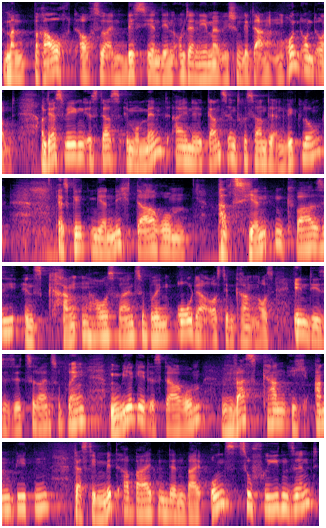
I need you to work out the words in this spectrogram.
man braucht auch so ein bisschen den unternehmerischen Gedanken und, und, und. Und deswegen ist das im Moment eine ganz interessante Entwicklung. Es geht mir nicht darum, Patienten quasi ins Krankenhaus reinzubringen oder aus dem Krankenhaus in diese Sitze reinzubringen. Mir geht es darum, was kann ich anbieten, dass die Mitarbeitenden bei uns zufrieden sind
